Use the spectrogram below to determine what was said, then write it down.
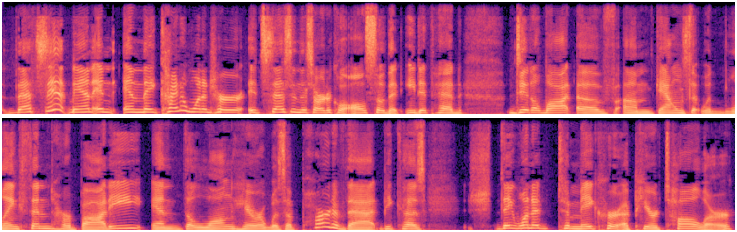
that's it, man. And and they kind of wanted her. It says in this article also that Edith had did a lot of um, gowns that would lengthen her body, and the long hair was a part of that because they wanted to make her appear taller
